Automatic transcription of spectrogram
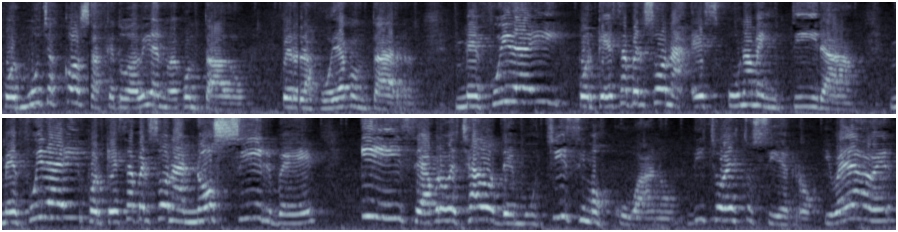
por muchas cosas que todavía no he contado, pero las voy a contar. Me fui de ahí porque esa persona es una mentira. Me fui de ahí porque esa persona no sirve y se ha aprovechado de muchísimos cubanos. Dicho esto, cierro y vayan a ver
